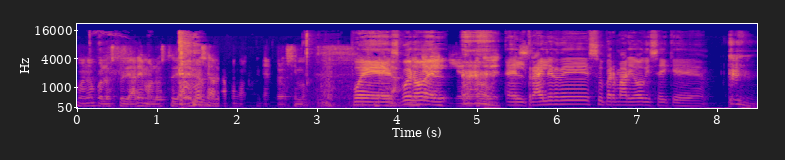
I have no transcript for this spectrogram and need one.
Bueno, pues lo estudiaremos, lo estudiaremos y hablamos en el próximo. Pues Venga, bueno, no el, el tráiler de Super Mario Odyssey que...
